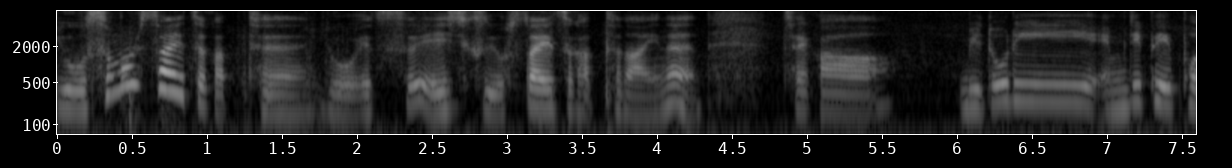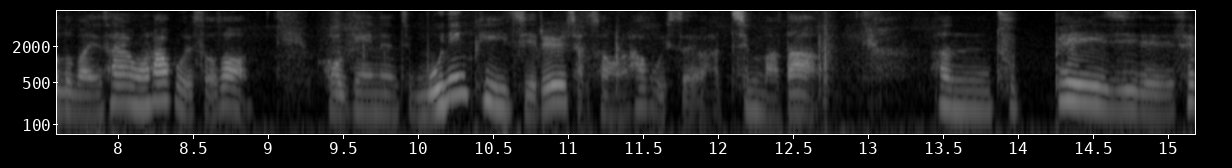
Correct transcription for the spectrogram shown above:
요 스몰 사이즈 같은 요 S, A6 요 사이즈 같은 아이는 제가 미도리 MD 페이퍼도 많이 사용을 하고 있어서 거기에는 이제 모닝 페이지를 작성을 하고 있어요. 아침마다 한 두 페이지 세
